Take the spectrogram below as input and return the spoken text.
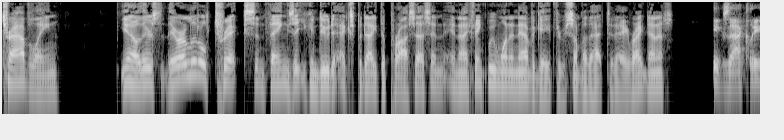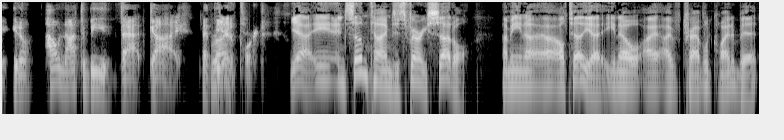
traveling. You know, there's there are little tricks and things that you can do to expedite the process, and and I think we want to navigate through some of that today, right, Dennis? Exactly. You know, how not to be that guy at the Right. airport. Yeah, and sometimes it's very subtle. I mean, I, I'll tell you, you know, I, I've traveled quite a bit.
